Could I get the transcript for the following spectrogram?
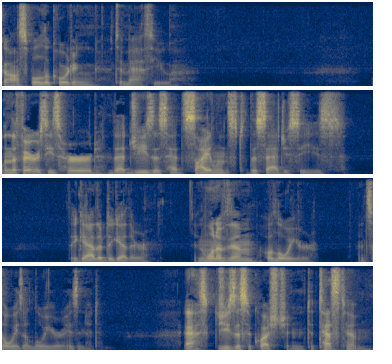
Gospel according to Matthew. When the Pharisees heard that Jesus had silenced the Sadducees, they gathered together, and one of them, a lawyer, it's always a lawyer, isn't it? Asked Jesus a question to test him.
